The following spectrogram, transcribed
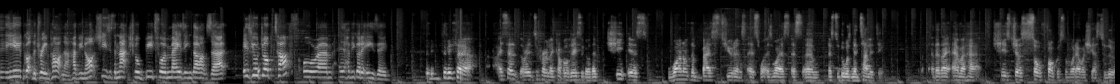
you've got the dream partner, have you not? She's just a natural, beautiful, amazing dancer. Is your job tough or um, have you got it easy? To be, to be fair, I said already to her like a couple of days ago that she is one of the best students as well as well as, as um, has to do with mentality that I ever had. She's just so focused on whatever she has to do.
